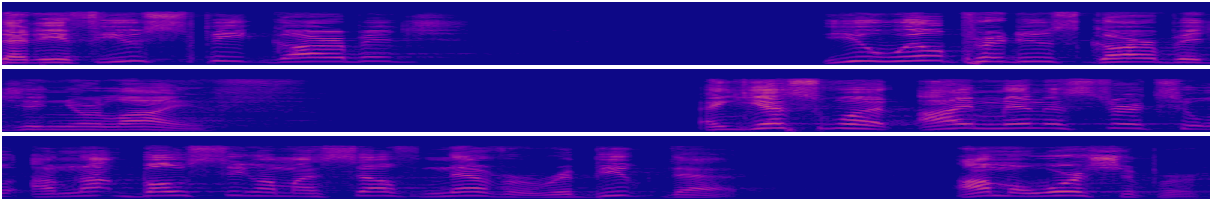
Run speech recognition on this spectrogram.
that if you speak garbage, you will produce garbage in your life. And guess what? I minister to, I'm not boasting on myself, never. Rebuke that. I'm a worshiper.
